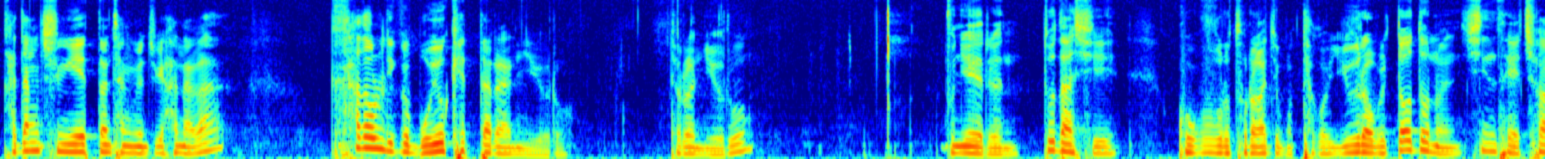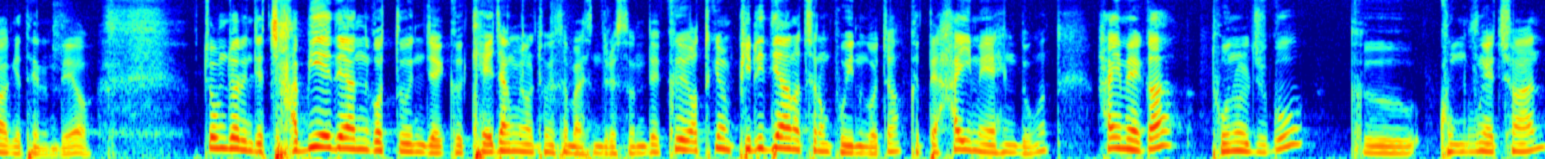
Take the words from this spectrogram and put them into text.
가장 중요했던 장면 중에 하나가 카톨릭을 모욕했다라는 이유로 그런 이유로 분이엘은 또다시 고국으로 돌아가지 못하고 유럽을 떠도는 신세에 처하게 되는데요. 좀 전에 이제 자비에 대한 것도 이제 그 개장면을 통해서 말씀드렸었는데 그 어떻게 보면 비리디아노처럼 보이는 거죠. 그때 하이메의 행동은 하이메가 돈을 주고 그 공궁에 처한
